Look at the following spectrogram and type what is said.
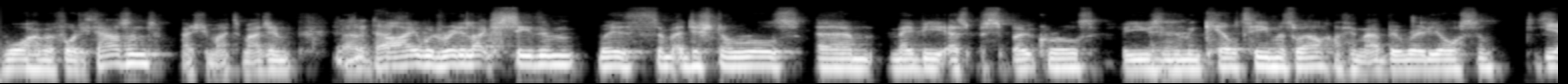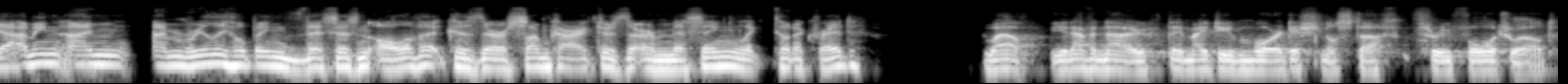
Warhammer 40,000, as you might imagine. Fantastic. I would really like to see them with some additional rules, um, maybe as bespoke rules for using Yeah. them in Kill Team as well. I think that'd be really awesome. to see. Yeah, I mean, I'm I'm really hoping this isn't all of it because there are some characters that are missing, like Tona Criid. Well, you never know. They may do more additional stuff through Forge World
